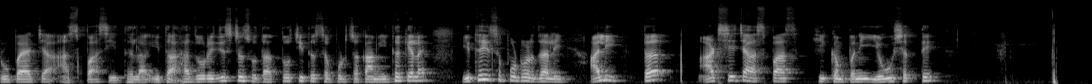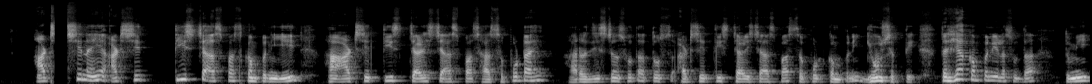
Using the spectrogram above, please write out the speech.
रुपयाच्या आसपास इथं ला इथं हा जो रेजिस्टन्स होता तोच इथं सपोर्टचं काम इथं केलं आहे इथंही सपोर्टवर झाली आली तर आठशेच्या आसपास ही कंपनी येऊ शकते. आठशे नाही आठशे तीसच्या आसपास कंपनी येईल. हा आठशे तीस चाळीसच्या आसपास हा सपोर्ट आहे. हा रेजिस्टन्स होता. तो आठशे तीस चाळीसच्या आसपास सपोर्ट कंपनी घेऊ शकते. तर ह्या कंपनीला सुद्धा तुम्ही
